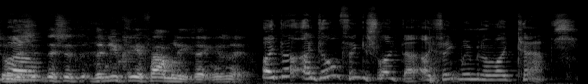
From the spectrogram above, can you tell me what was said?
Well- this, is, this is the nuclear family thing, isn't it? I don't, I don't think it's like that. I think women are like cats.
